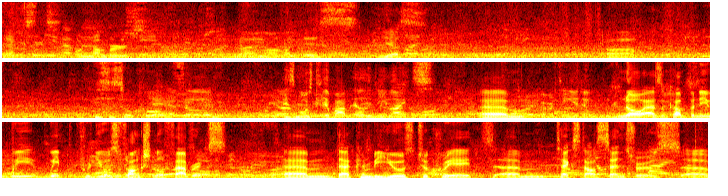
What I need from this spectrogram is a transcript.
Text or numbers going on like this. Yes. Uh, this is so cool. So it's mostly about LED lights. Um, Everything you do. no, as a company, we we produce functional fabrics. Um, that can be used to create um, textile sensors, uh,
